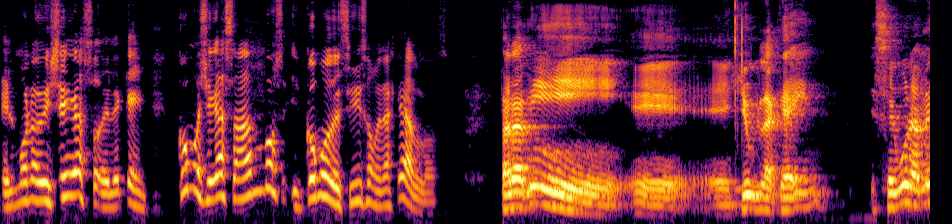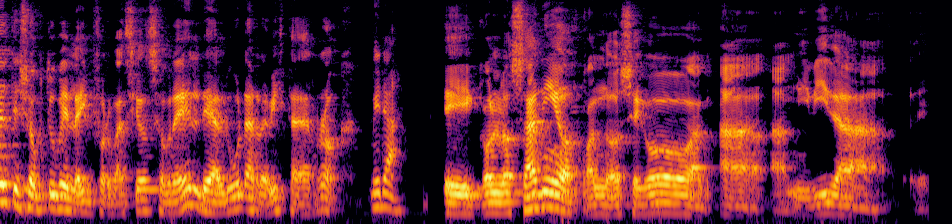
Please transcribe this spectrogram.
el mono Villegas o de LeCain. ¿Cómo llegás a ambos y cómo decidís homenajearlos? Para mí, eh, eh, Hugh Lacane, seguramente yo obtuve la información sobre él de alguna revista de rock. Mirá, Eh, con los años, cuando llegó a, a- a mi vida eh,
